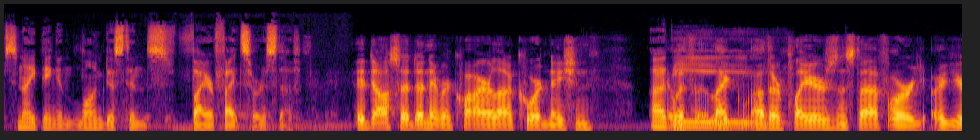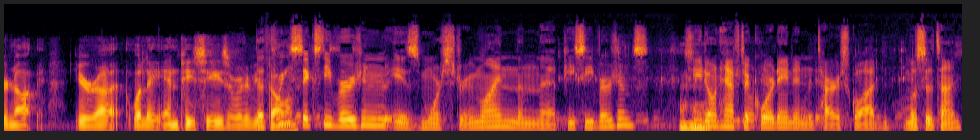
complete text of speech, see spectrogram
sniping and long distance firefight sort of stuff. It also doesn't it require a lot of coordination Uh, with the- uh, like other players and stuff, or or you're not you're uh, what are they NPCs or whatever The you call them. The 360 version is more streamlined than the PC versions, so Mm-hmm. you don't have to coordinate an entire squad most of the time.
